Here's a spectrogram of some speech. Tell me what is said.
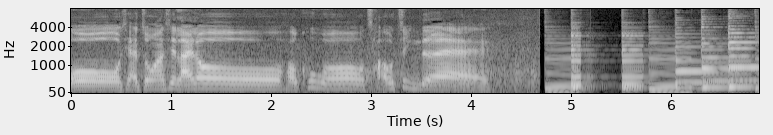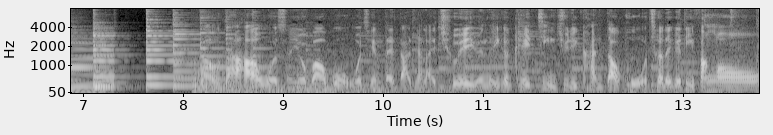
哦，现在中央线来喽，好酷哦，超近的哎。Hello，大家好，我是神游包博，我今天带大家来秋叶原的一个可以近距离看到火车的一个地方哦。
